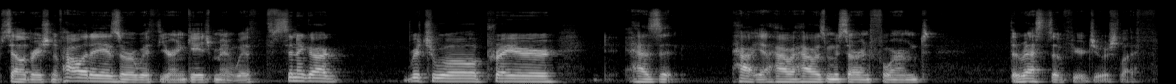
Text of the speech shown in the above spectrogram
celebration of holidays or with your engagement with synagogue ritual, prayer? Has it how yeah how how has Musar informed the rest of your Jewish life?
